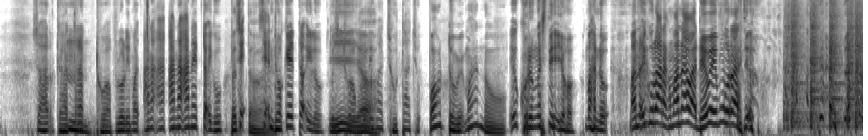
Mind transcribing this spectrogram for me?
Seharga Hmm. truk 25 anak anak aneh tok iku. Sik sik ndoke tok lho. Wis Iya. 25 juta cok. Podo mek mano. Iku gurung mesti yo manuk. Manuk iku larang, manuk awak dhewe murah cok.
